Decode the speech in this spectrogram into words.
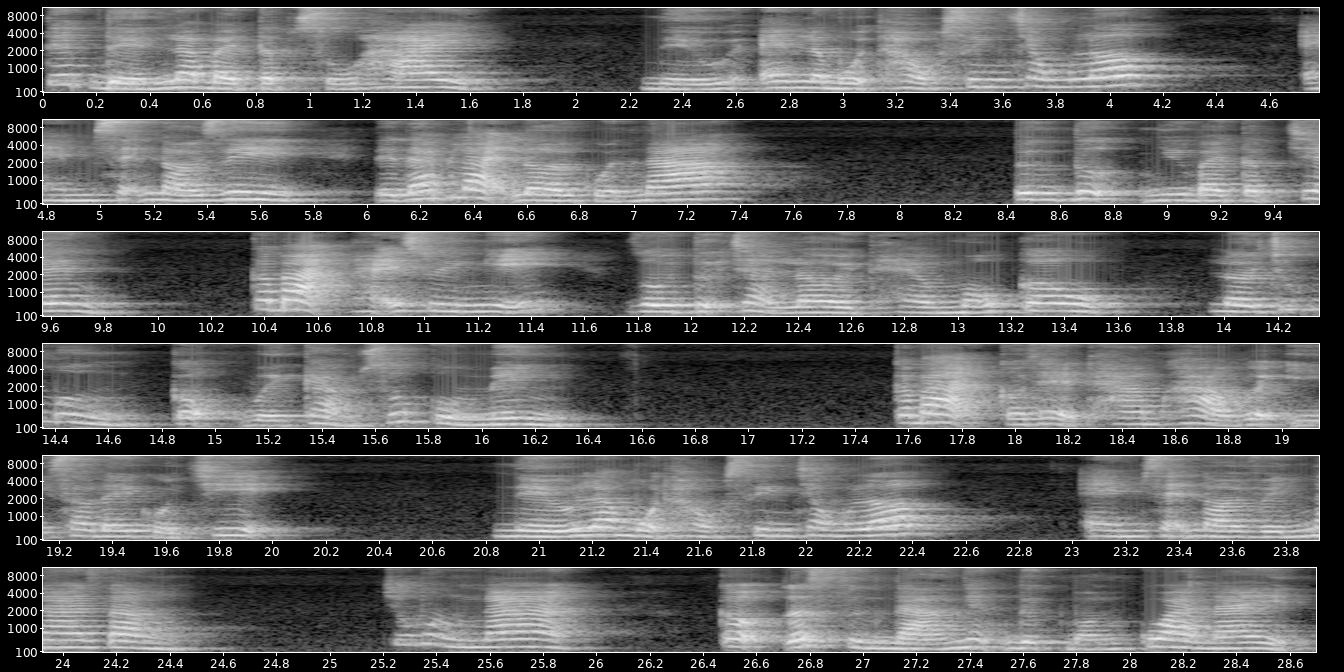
Tiếp đến là bài tập số 2. Nếu em là một học sinh trong lớp, em sẽ nói gì để đáp lại lời của Na? Tương tự như bài tập trên, các bạn hãy suy nghĩ rồi tự trả lời theo mẫu câu, lời chúc mừng cộng với cảm xúc của mình. Các bạn có thể tham khảo gợi ý sau đây của chị. Nếu là một học sinh trong lớp, em sẽ nói với Na rằng Chúc mừng Na, cậu rất xứng đáng nhận được món quà này.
